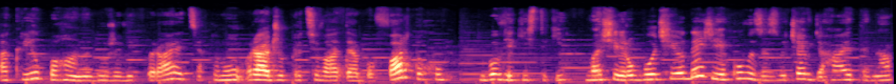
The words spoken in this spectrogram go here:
акріл погано дуже відпирається, тому раджу працювати або в фартуху, або в якійсь такій вашій робочій одежі, яку ви зазвичай вдягаєте на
